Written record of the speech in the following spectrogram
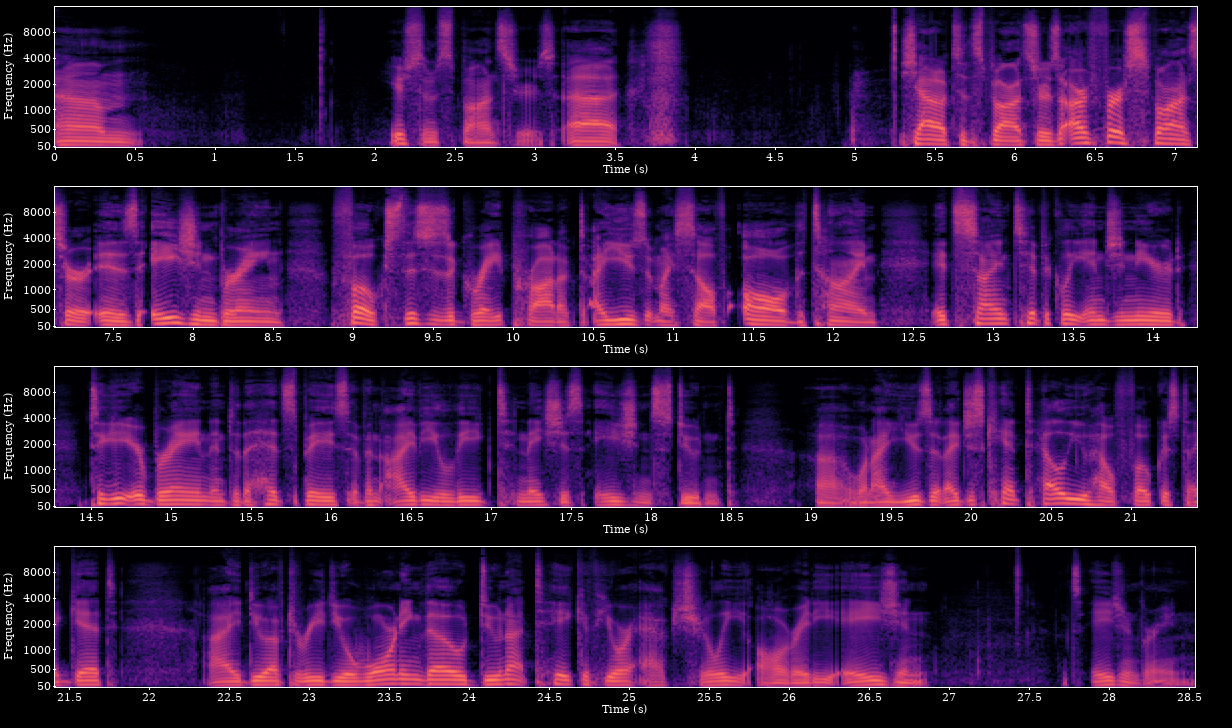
Um here's some sponsors. Uh Shout out to the sponsors. Our first sponsor is Asian Brain. Folks, this is a great product. I use it myself all the time. It's scientifically engineered to get your brain into the headspace of an Ivy League tenacious Asian student. Uh, when I use it, I just can't tell you how focused I get. I do have to read you a warning, though. Do not take if you are actually already Asian. It's Asian Brain.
